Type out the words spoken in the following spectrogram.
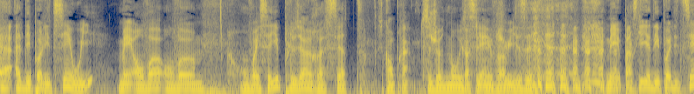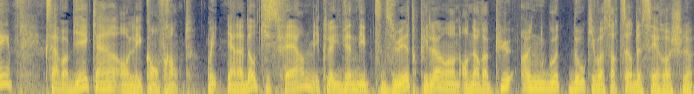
Euh, à des politiciens, oui, mais on va, on va, on va essayer plusieurs recettes. Je comprends. petit jeu de mots ici, cuisine. Mais parce qu'il y a des politiciens que ça va bien quand on les confronte. Oui. Il y en a d'autres qui se ferment et que là, ils deviennent des petites huîtres, puis là, on n'aura plus une goutte d'eau qui va sortir de ces roches-là.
